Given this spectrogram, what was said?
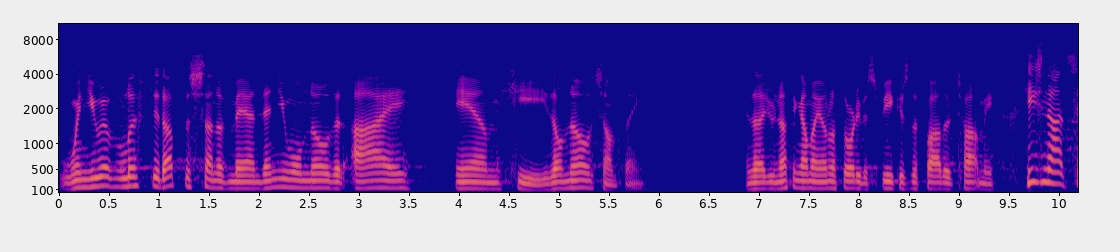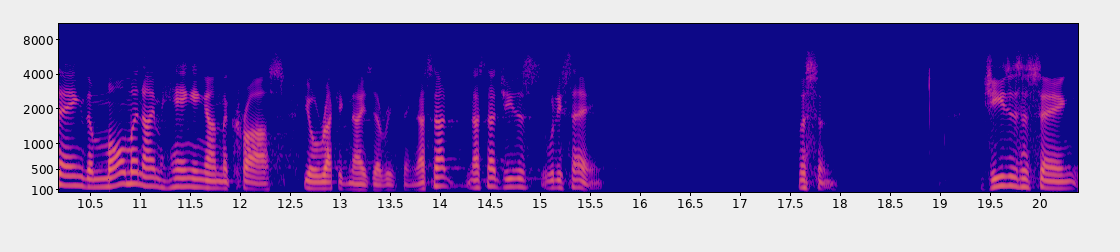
When you have lifted up the Son of Man, then you will know that I am He. They'll know something. And that I do nothing on my own authority but speak as the Father taught me. He's not saying the moment I'm hanging on the cross, you'll recognize everything. That's not, that's not Jesus, what he's saying. Listen. Jesus is saying,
